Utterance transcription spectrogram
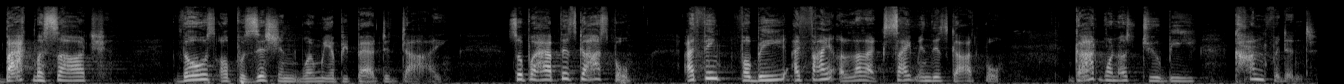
back massage, those are positions when we are prepared to die. So perhaps this gospel, I think for me, I find a lot of excitement in this gospel. God wants us to be confident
